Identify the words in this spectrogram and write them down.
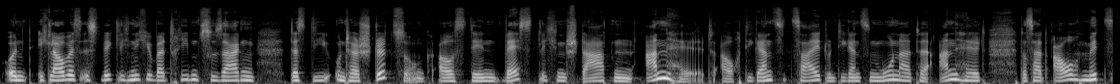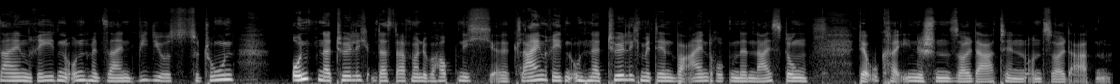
Und ich glaube, es ist wirklich nicht übertrieben zu sagen, dass die Unterstützung aus den westlichen Staaten anhält, auch die ganze Zeit und die ganzen Monate anhält. Das hat auch mit seinen Reden und mit seinen Videos zu tun. Und natürlich, und das darf man überhaupt nicht äh, kleinreden, und natürlich mit den beeindruckenden Leistungen der ukrainischen Soldatinnen und Soldaten.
